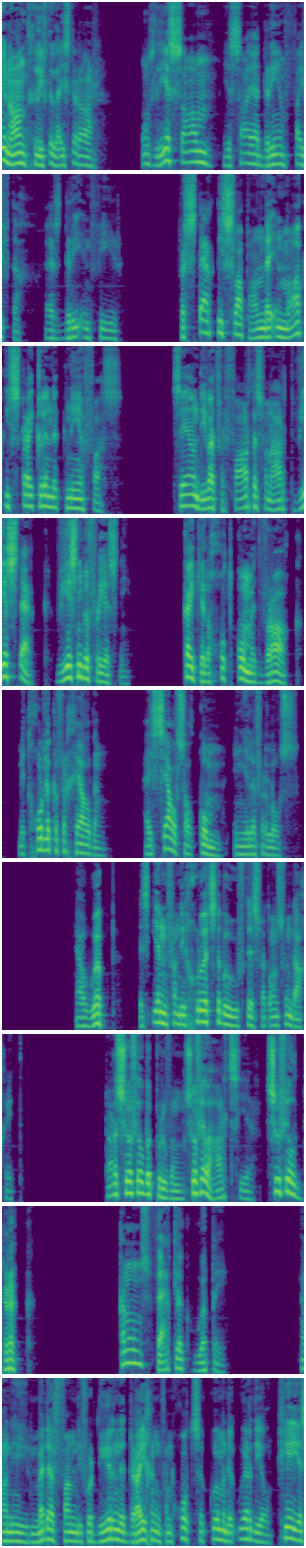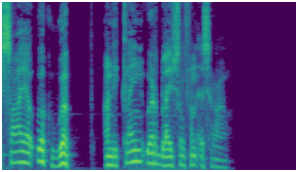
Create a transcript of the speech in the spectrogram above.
Goeienaand geliefde luisteraar. Ons lees saam Jesaja 53 vers 3 en 4. Versterk die slap hande en maak die struikelende knieë vas. Sê aan die wat vervaard is van hart: Wees sterk, wees nie bevrees nie. Kyk, julle God kom met wraak, met goddelike vergelding. Hy self sal kom en julle verlos. Ja, hoop is een van die grootste behoeftes wat ons vandag het. Daar is soveel beproewing, soveel hartseer, soveel druk. Kan ons werklik hoop hê? Nou in die midde van die voortdurende dreiging van God se komende oordeel, gee Jesaja ook hoop aan die klein oorblyfsel van Israel.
